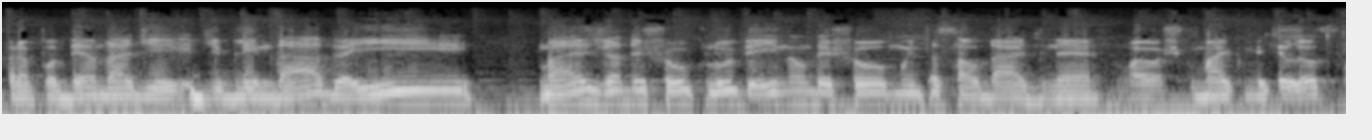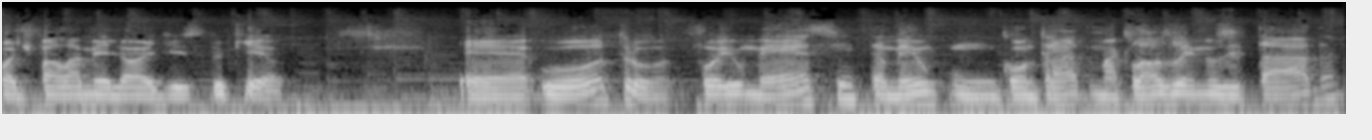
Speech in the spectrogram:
Para poder andar de, de blindado aí, mas já deixou o clube aí, não deixou muita saudade, né? Eu acho que o Michael Michelotto pode falar melhor disso do que eu. É, o outro foi o Messi, também um, um contrato, uma cláusula inusitada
